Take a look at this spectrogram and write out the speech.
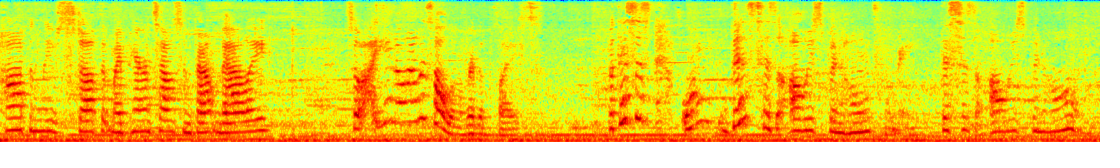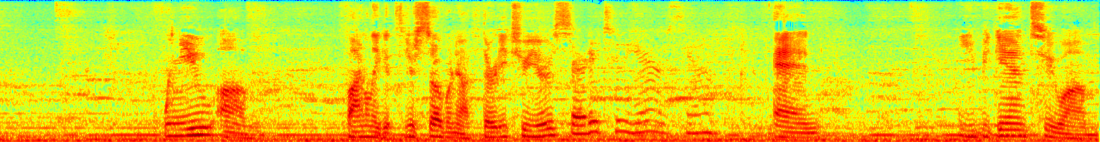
pop and leave stuff at my parents' house in Fountain Valley. So I, you know, I was all over the place. But this is, or this has always been home for me. This has always been home. when you um, finally get, you're sober now, 32 years, 32 years, yeah. and you began to um,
